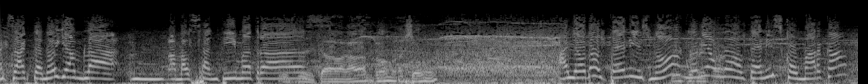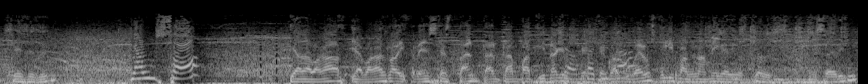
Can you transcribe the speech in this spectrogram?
Exacte, no? I amb, la, mm, amb els centímetres... Sí, cada vegada, no? Això, Allò del tennis, no? Sí, no n'hi ha una del tennis que ho marca? sí, sí, sí. Hi ha un so? I a, la vegada, I a vegades la diferència és tan, tan, tan petita que, que, que quan ho veus flipes una mica i dius, ostres, en sèrio?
